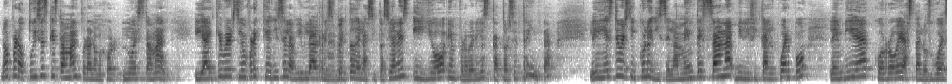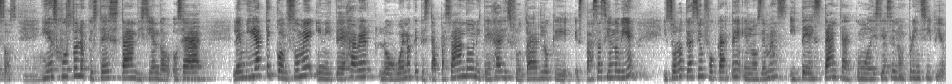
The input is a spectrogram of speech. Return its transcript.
no, pero tú dices que está mal, pero a lo mejor no está mal. Y hay que ver siempre qué dice la Biblia al respecto de las situaciones. Y yo en Proverbios 14:30 leí este versículo y dice, la mente sana vivifica el cuerpo, la envidia corroe hasta los huesos. Y es justo lo que ustedes estaban diciendo. O sea, la envidia te consume y ni te deja ver lo bueno que te está pasando, ni te deja disfrutar lo que estás haciendo bien y solo te hace enfocarte en los demás y te estanca, como decías en un principio.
